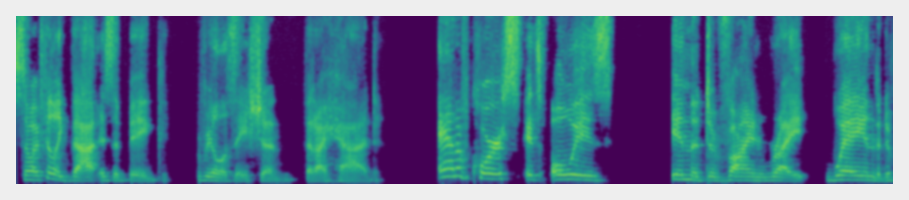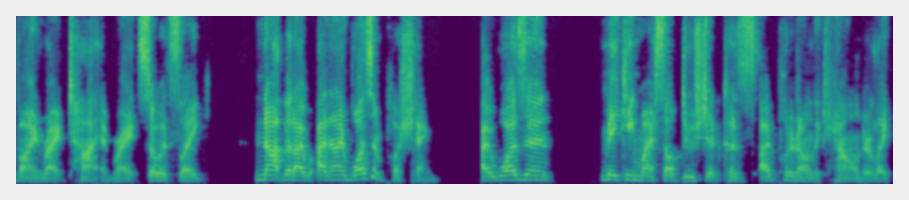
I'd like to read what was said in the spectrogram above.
so I feel like that is a big realization that I had. And of course, it's always in the divine right way in the divine right time, right? So it's like not that I and I wasn't pushing. I wasn't making myself do shit because I put it on the calendar. Like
